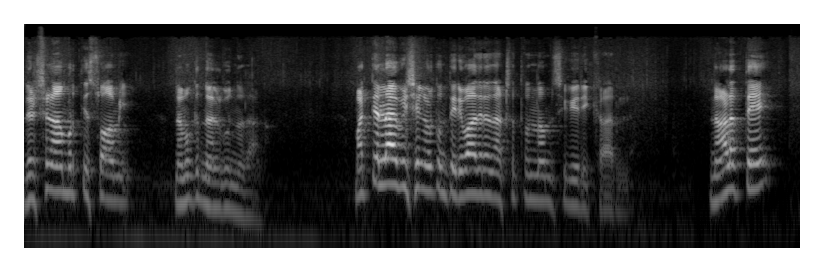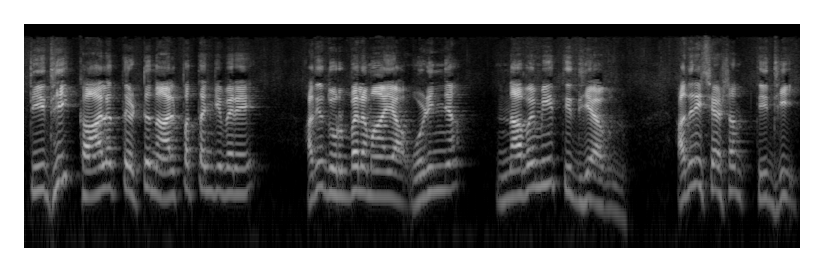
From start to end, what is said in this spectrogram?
ദക്ഷിണാമൂർത്തി സ്വാമി നമുക്ക് നൽകുന്നതാണ്. മറ്റെല്ലാ വിഷയങ്ങൾക്കും തിരുവാതിര നക്ഷത്രം നാം സ്വീകരിക്കാറില്ല. നാളത്തെ തിഥി കാലത്ത് എട്ട് നാൽപ്പത്തഞ്ച് വരെ അതിദുർബലമായ ഒഴിഞ്ഞ നവമി തിഥിയാകുന്നു. അതിനുശേഷം തിഥി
